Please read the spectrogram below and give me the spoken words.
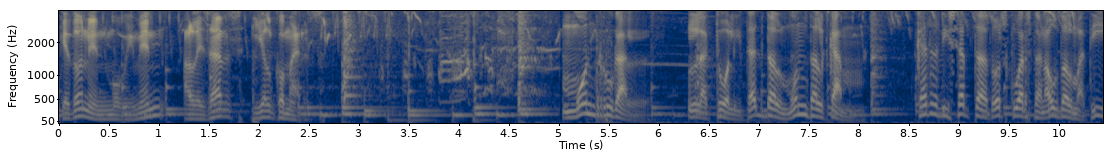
que donen moviment a les arts i el comerç. Món Rural. L'actualitat del món del camp. Cada dissabte a dos quarts de nou del matí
